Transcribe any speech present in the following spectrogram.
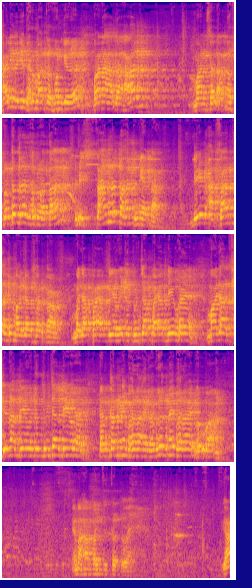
खाली घरी धर्माचं फोन केलं. पण आता आज माणसाला आपण स्वतंत्र झालो आता. तुम्ही चांगलं पहा तुम्ही आता. देव असाच आहे माझ्यासारखा. माझ्या पायात देव आहे तर तुमच्या पायात देव आहे. माझ्या अक्षरात देव आहे तर तुमच्या देव आहे. टनकन में भरा आहे रगत में भरा आहे भगवान. हे महापंच तत्व आहे. या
